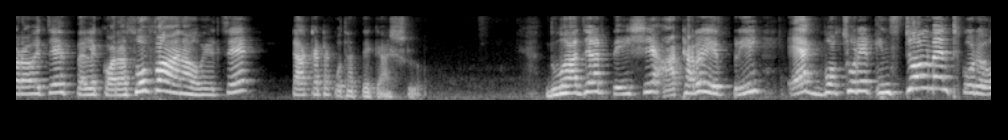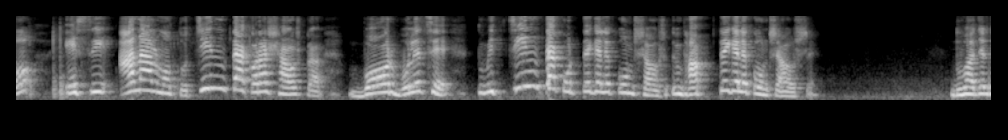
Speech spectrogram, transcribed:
করা হয়েছে, তাহলে করা সোফা আনা হয়েছে। টাকাটা কোথা থেকে আসলো? দু হাজার তেইশে আঠারোই এপ্রিল এক বছরের ইনস্টলমেন্ট করেও এসি আনার মতো, চিন্তা করার সাহসটা। বর বলেছে, তুমি চিন্তা করতে গেলে কোন সাহসে? তুমি ভাবতে গেলে কোন সাহসে? দু হাজার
